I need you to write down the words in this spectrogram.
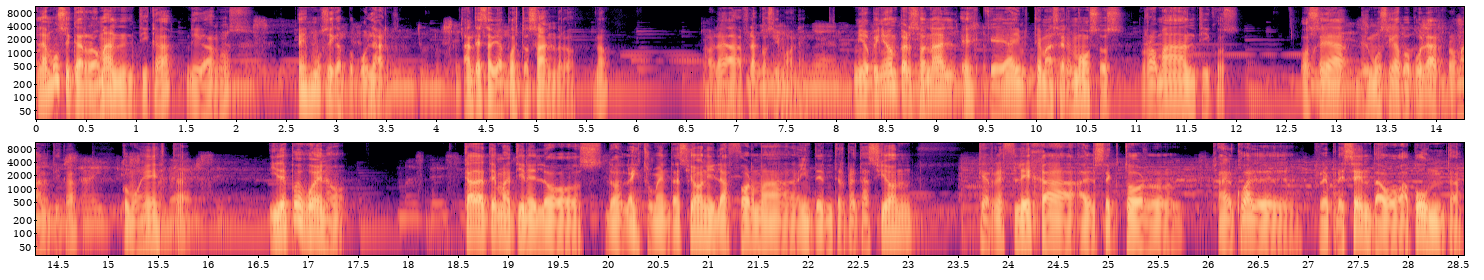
la música romántica, digamos, es música popular. Antes había puesto Sandro, ¿no? Ahora Franco Simone. Mi opinión personal es que hay temas hermosos, románticos, o sea, de música popular, romántica, como esta. Y después, bueno, cada tema tiene los, la instrumentación y la forma de interpretación que refleja al sector al cual representa o apunta.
